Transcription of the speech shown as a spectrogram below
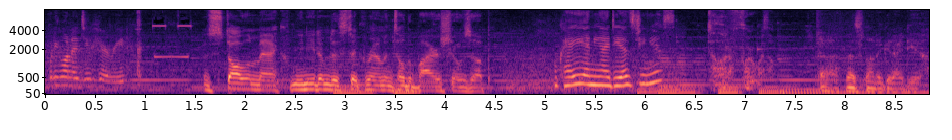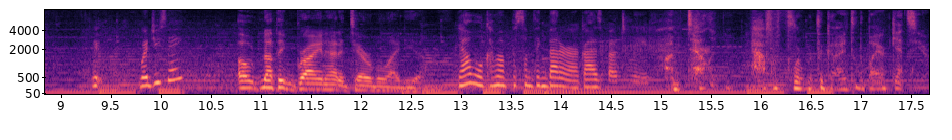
What do you want to do here, Reed? Stall him, Mac. We need him to stick around until the buyer shows up. Okay, any ideas, genius? Tell her to flirt with him. Uh, that's not a good idea. Wait, what'd you say? Oh, nothing. Brian had a terrible idea. Yeah, we'll come up with something better. Our guy's about to leave. I'm telling you, have her flirt with the guy until the buyer gets here.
